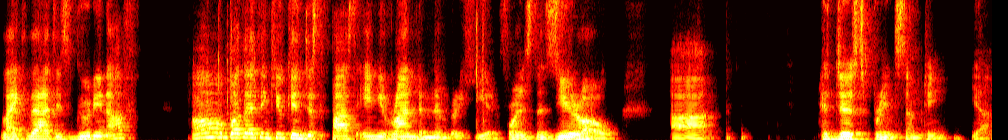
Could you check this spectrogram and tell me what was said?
like that is good enough. Oh, but I think you can just pass any random number here. For instance, zero. Uh, just print something, yeah.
